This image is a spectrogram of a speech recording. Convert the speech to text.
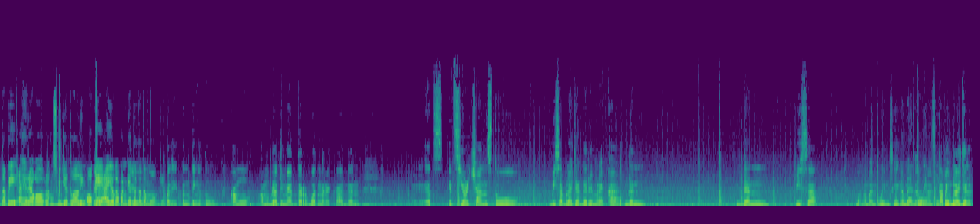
Tapi akhirnya aku langsung jadwalin, oke Iya. ayo kapan kita Iya, ketemu gitu. pe- penting itu kamu kamu berarti matter buat mereka dan it's it's your chance to bisa belajar dari mereka dan dan bisa ba- ngebantuin sih Ngebantuin gitu. sih. tapi belajar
